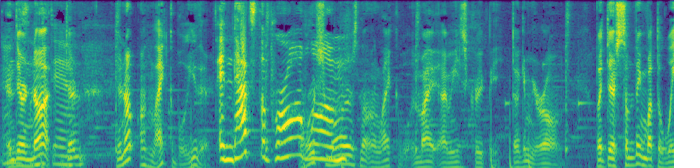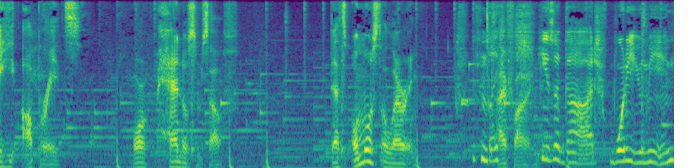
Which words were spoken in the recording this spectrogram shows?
and they're it's like, not they're they're not unlikable either. and that's the problem. Orochimaru is not unlikable. In my, I mean, he's creepy. Don't get me wrong, but there's something about the way he operates or handles himself that's almost alluring. like, I find he's a god. What do you mean?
